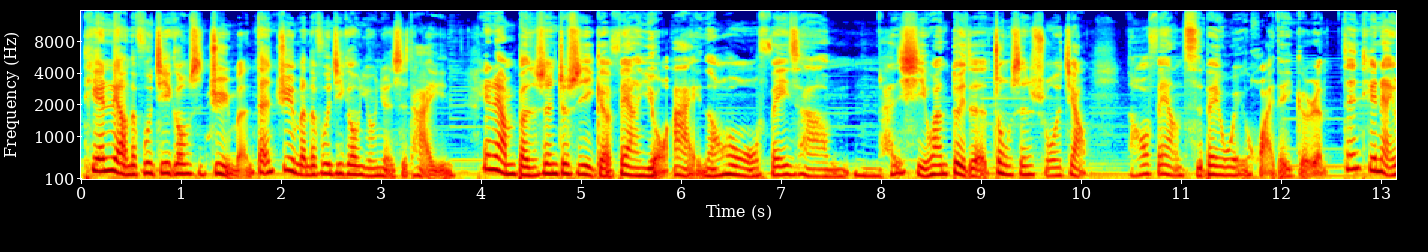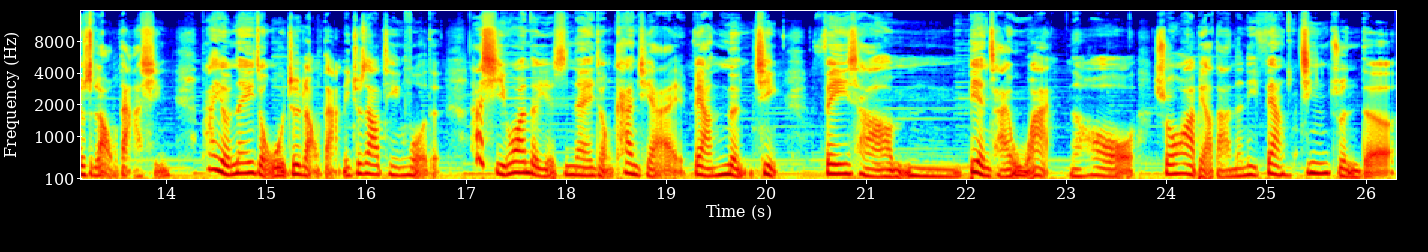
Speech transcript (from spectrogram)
天梁的夫妻宫是巨门，但巨门的夫妻宫永远是太阴。天良本身就是一个非常有爱，然后非常嗯很喜欢对着众生说教，然后非常慈悲为怀的一个人。但天良又是老大型，他有那一种我就是老大，你就是要听我的。他喜欢的也是那一种看起来非常冷静、非常嗯辩才无碍，然后说话表达能力非常精准的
